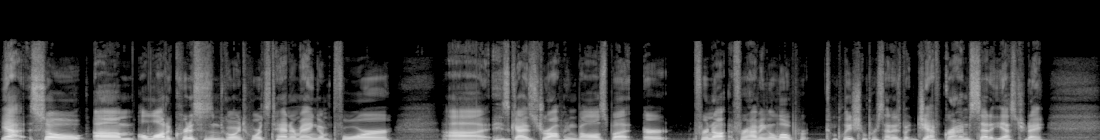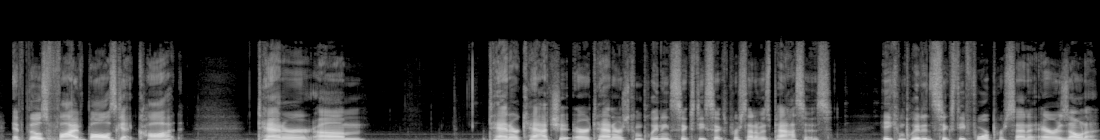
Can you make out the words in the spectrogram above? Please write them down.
Yeah. So um, a lot of criticism going towards Tanner Mangum for uh, his guys dropping balls, but or for not for having a low per- completion percentage. But Jeff Grimes said it yesterday. If those five balls get caught, Tanner um, Tanner catch or Tanner's completing sixty six percent of his passes. He completed sixty four percent at Arizona.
